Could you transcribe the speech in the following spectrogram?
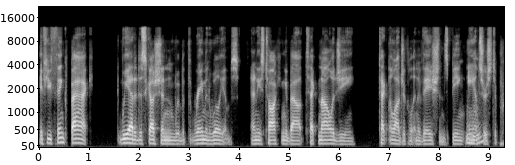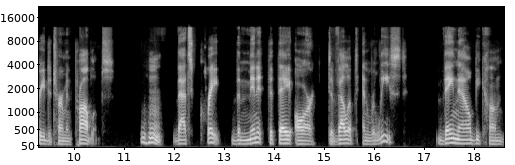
If you think back, we had a discussion with Raymond Williams, and he's talking about technology, technological innovations being Mhm. answers to predetermined problems. Mhm. That's great. The minute that they are developed and released, they now become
